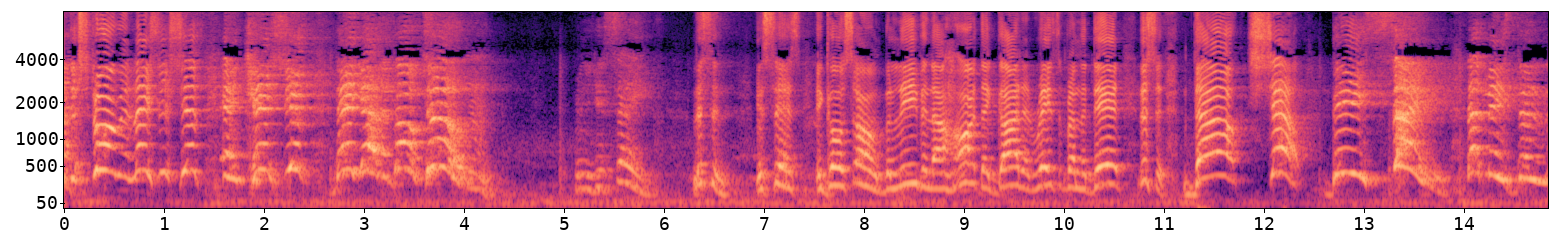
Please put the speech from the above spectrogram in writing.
And destroy relationships and kinship, they got to go too. When you get saved. Listen, it says, it goes on, believe in thy heart that God had raised him from the dead. Listen, thou shalt be saved. That means delivered.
